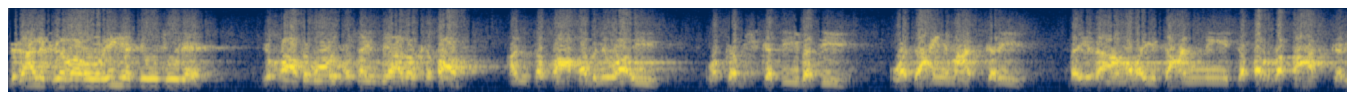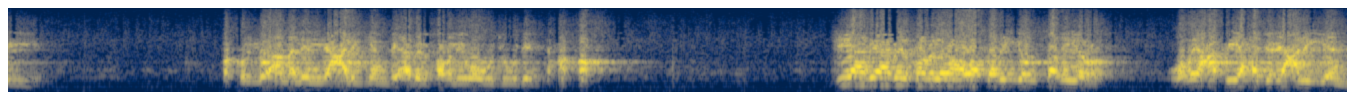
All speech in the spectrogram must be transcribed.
لذلك لضرورية وجوده يخاطبه الحسين بهذا الخطاب. أنت صاحب لوائي وكبش كتيبتي وزعيم عسكري. فإذا مضيت عني تفرق عسكري. فكل أمل لعلي بأبي الفضل ووجوده تحقق. جيء بأبي الفضل وهو صبي صغير. وضع في حجر علي.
